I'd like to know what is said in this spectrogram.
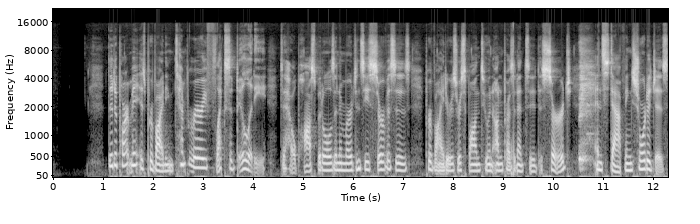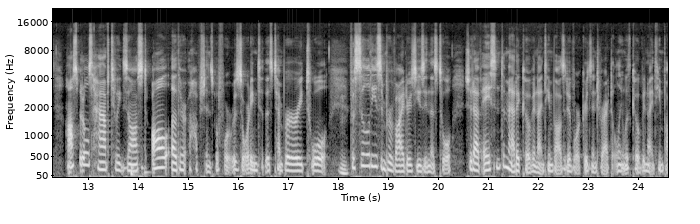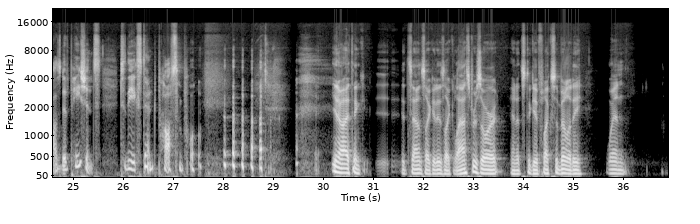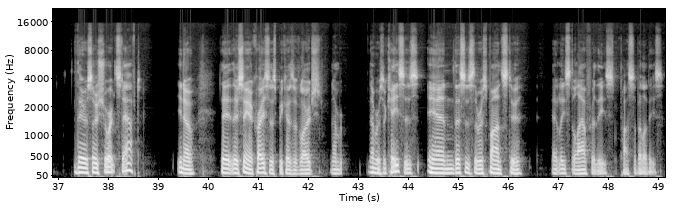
The department is providing temporary flexibility to help hospitals and emergency services providers respond to an unprecedented surge and staffing shortages. Hospitals have to exhaust all other options before resorting to this temporary tool. Hmm. Facilities and providers using this tool should have asymptomatic COVID 19 positive workers interact only with COVID 19 positive patients to the extent possible. You know, I think it sounds like it is like last resort, and it's to give flexibility when they're so short staffed. You know, they, they're seeing a crisis because of large number numbers of cases, and this is the response to at least allow for these possibilities.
